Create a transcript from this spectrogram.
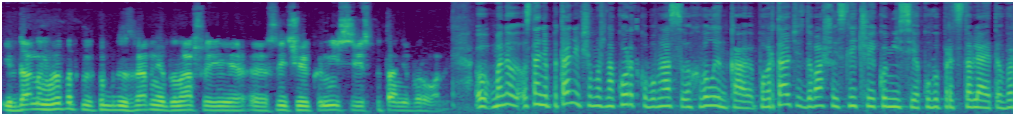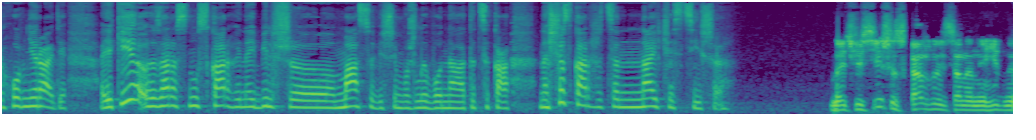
і в даному випадку, якщо буде звернення до нашої е, слідчої комісії з питань оборони. У мене останнє питання, якщо можна коротко, бо в нас хвилинка. Повертаючись до вашої слідчої комісії, яку ви представляєте в Верховній Раді. А які е, зараз ну скарги найбільш е, масовіші, можливо, на ТЦК? На що скаржиться найчастіше? Найчастіше скаржуються на негідне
